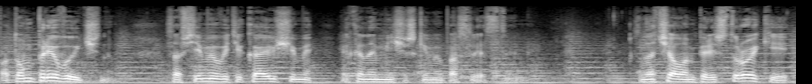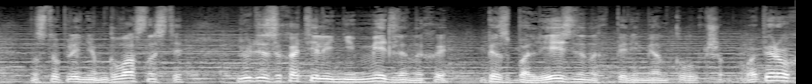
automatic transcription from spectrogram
потом привычным, со всеми вытекающими экономическими последствиями. С началом перестройки и наступлением гласности люди захотели немедленных и безболезненных перемен к лучшему. Во-первых,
